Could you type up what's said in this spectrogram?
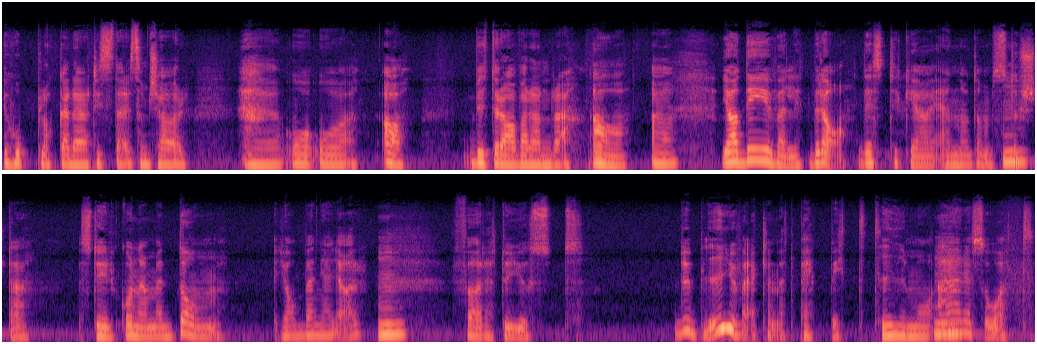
ihopplockade artister som kör eh, och, och ja, byter av varandra. Ja. Ja. Ja, det är ju väldigt bra. Det tycker jag är en av de största styrkorna med de jobben jag gör. För att du just... Du blir ju verkligen ett peppigt team. Och är det så att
